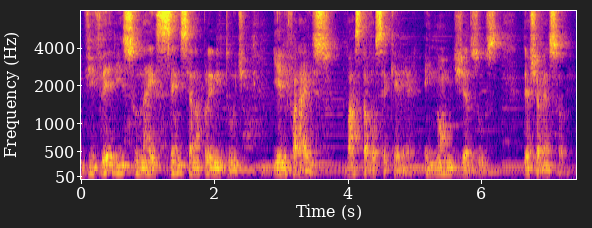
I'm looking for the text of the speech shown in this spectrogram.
viver isso na essência, na plenitude. E ele fará isso. Basta você querer. Em nome de Jesus. Deus te abençoe.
